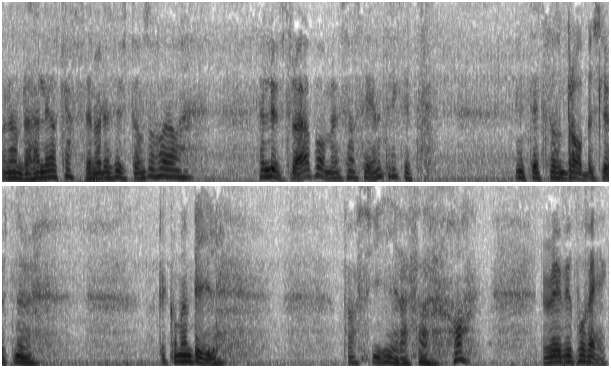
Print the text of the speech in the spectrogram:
Och den andra hade jag kassen och dessutom så har jag en luvtröja på mig så jag ser inte riktigt. Inte ett så bra beslut nu. Det kom en bil. Fast gira för. Ja, nu är vi på väg.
